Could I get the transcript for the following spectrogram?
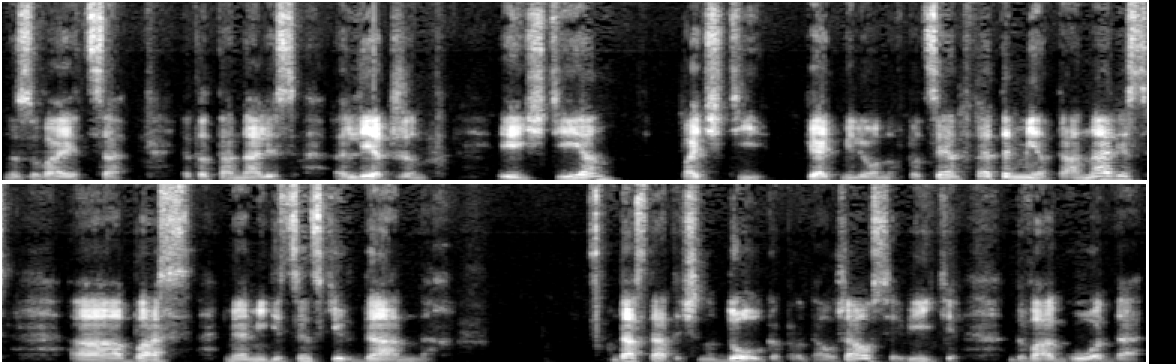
Называется этот анализ Legend HTN. Почти 5 миллионов пациентов. Это метаанализ а, баз медицинских данных. Достаточно долго продолжался. Видите, два года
